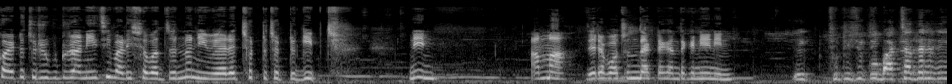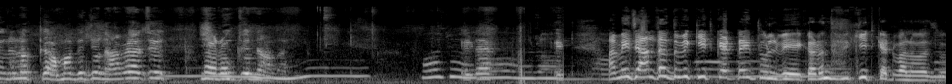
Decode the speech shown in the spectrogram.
কয়েকটা চুটুর পুটুর আনিয়েছি বাড়ির সবার জন্য নিউ ইয়ারের ছোট্ট ছোট্ট গিফট নিন। আম্মা যেটা পছন্দ একটা এখান থেকে নিয়ে নিন। এই ছুটি ছুটি বাচ্চাদের এগুলো কে- আমাদের জন্য আমি আছে ধরো। শিশুর জন্য আমার এটা আমি জানতাম তুমি কিটক্যাটটাই তুলবে কারণ তুমি কিটক্যাট ভালোবাসো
